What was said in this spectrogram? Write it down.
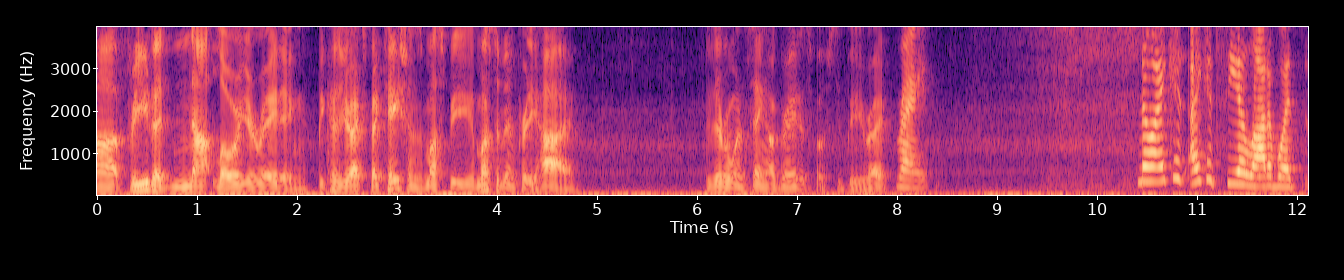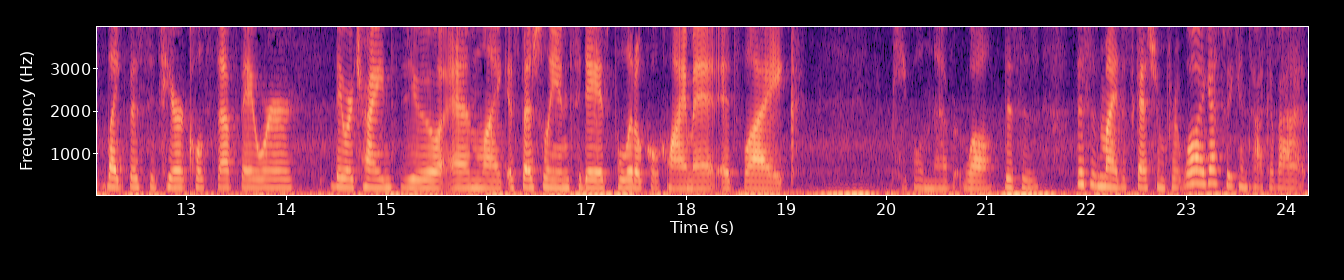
Uh, for you to not lower your rating because your expectations must be must have been pretty high, because everyone's saying how great it's supposed to be, right? Right. No, I could I could see a lot of what like the satirical stuff they were they were trying to do and like especially in today's political climate, it's like people never well, this is this is my discussion for well, I guess we can talk about it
